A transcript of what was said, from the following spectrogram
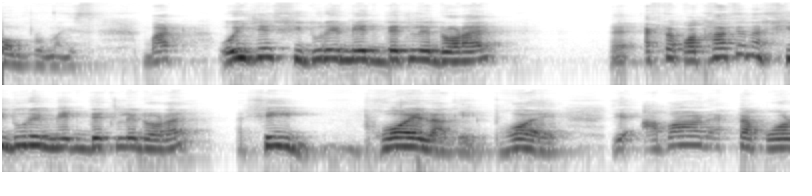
কম্প্রোমাইজ বাট ওই যে সিঁদুরে মেঘ দেখলে ডরায় একটা কথা আছে না, সিঁদুরে মেঘ দেখলে ডরায়? সেই ভয় লাগে, ভয় যে আবার একটা পর,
